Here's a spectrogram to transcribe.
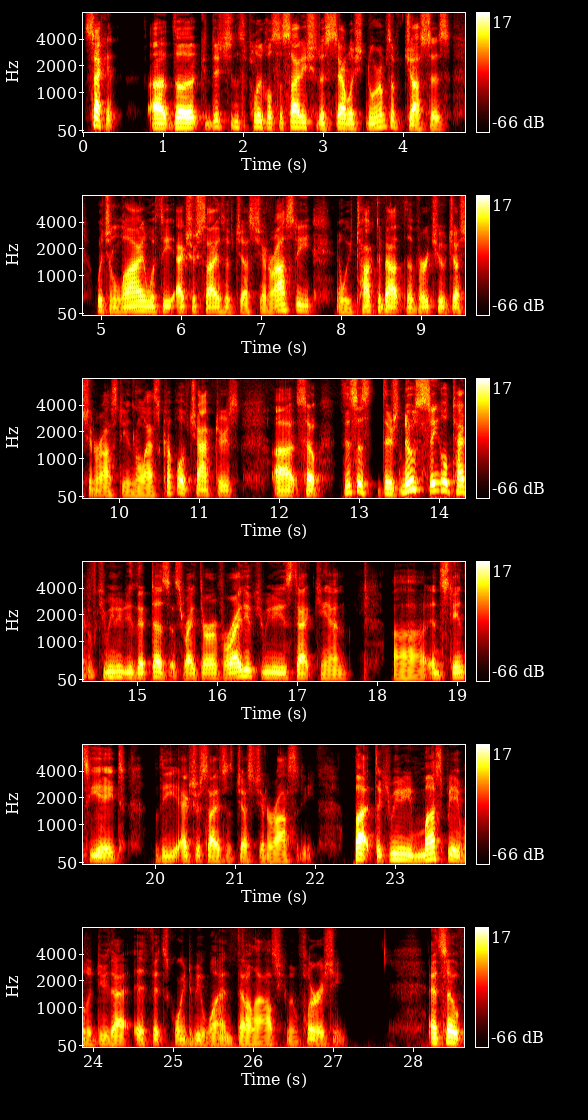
Second, uh, the conditions of political society should establish norms of justice which align with the exercise of just generosity. And we talked about the virtue of just generosity in the last couple of chapters. Uh, so this is there's no single type of community that does this, right? There are a variety of communities that can uh, instantiate the exercise of just generosity. But the community must be able to do that if it's going to be one that allows human flourishing. And so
